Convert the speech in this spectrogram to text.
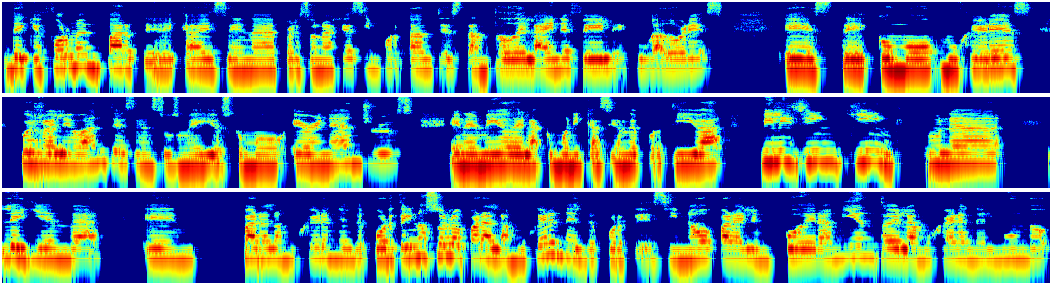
de que forman parte de cada escena personajes importantes, tanto de la NFL, jugadores, este, como mujeres pues relevantes en sus medios, como Erin Andrews en el medio de la comunicación deportiva, Billie Jean King, una leyenda en para la mujer en el deporte y no solo para la mujer en el deporte, sino para el empoderamiento de la mujer en el mundo,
